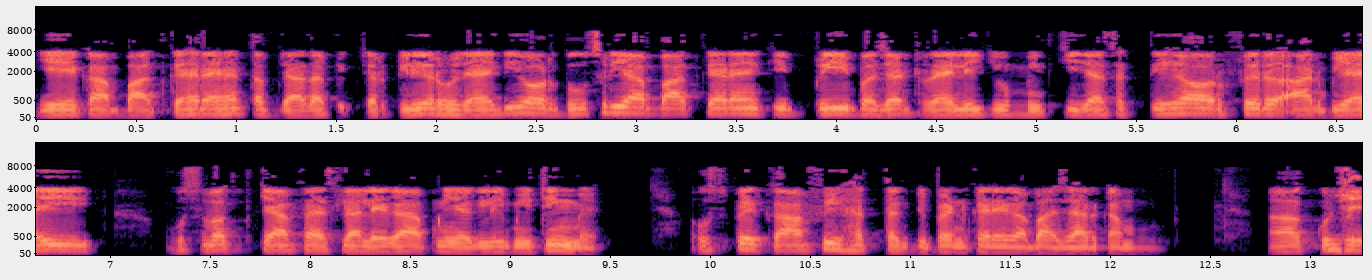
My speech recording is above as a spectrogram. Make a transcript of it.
ये एक आप बात कह रहे हैं तब ज़्यादा पिक्चर क्लियर हो जाएगी। और दूसरी आप बात कह रहे हैं कि प्री बजट रैली की उम्मीद की जा सकती है और फिर आरबीआई उस वक्त क्या फैसला लेगा अपनी अगली मीटिंग में उस पर काफ़ी हद तक डिपेंड करेगा बाज़ार का मूड कुछ जी,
